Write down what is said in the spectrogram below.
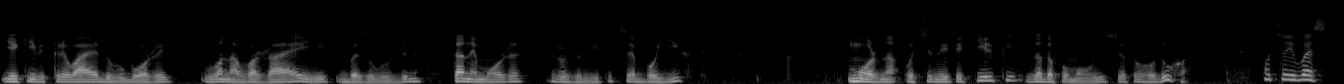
які відкриває Дух Божий. Вона вважає їх безглуздими та не може зрозуміти це, бо їх можна оцінити тільки за допомогою Святого Духа. Оце і весь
